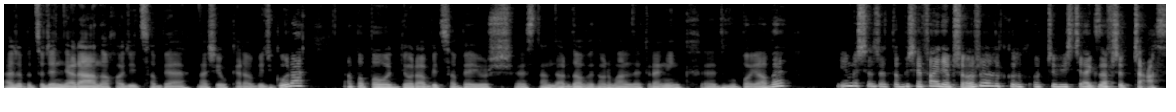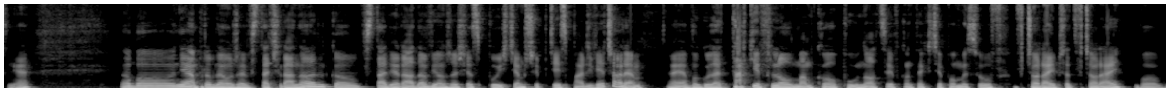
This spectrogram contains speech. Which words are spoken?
ale żeby codziennie rano chodzić sobie na siłkę, robić górę, a po południu robić sobie już standardowy, normalny trening e, dwubojowy i myślę, że to by się fajnie przełożyło, tylko oczywiście jak zawsze czas, nie? No bo nie mam problemu, żeby wstać rano, tylko wstanie rano wiąże się z pójściem szybciej spać wieczorem. A ja w ogóle takie flow mam koło północy w kontekście pomysłów. Wczoraj, przedwczoraj, bo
